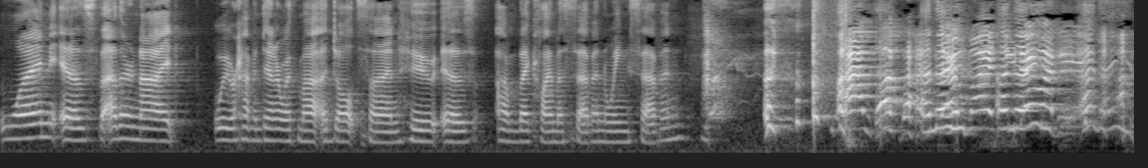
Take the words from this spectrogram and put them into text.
one is the other night we were having dinner with my adult son who is um, they claim a seven wing seven. I love that I know so you, much. I You know, you I do. I know you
